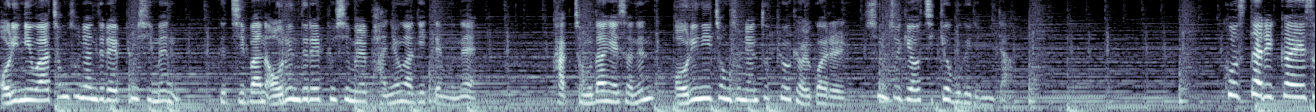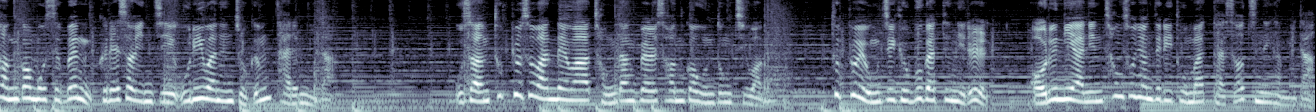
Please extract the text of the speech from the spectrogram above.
어린이와 청소년들의 표심은 그 집안 어른들의 표심을 반영하기 때문에 각 정당에서는 어린이 청소년 투표 결과를 숨죽여 지켜보게 됩니다. 코스타리카의 선거 모습은 그래서인지 우리와는 조금 다릅니다. 우선 투표소 안내와 정당별 선거 운동 지원, 투표 용지 교부 같은 일을 어른이 아닌 청소년들이 도맡아서 진행합니다.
